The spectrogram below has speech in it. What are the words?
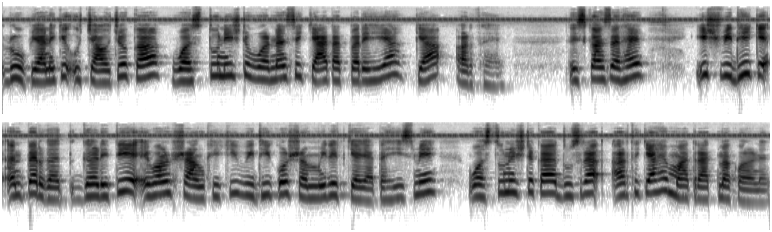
रूप यानी कि उच्चावचों का वस्तुनिष्ठ वर्णन से क्या तात्पर्य है या क्या अर्थ है? तो इसका आंसर है इस विधि के अंतर्गत गणितीय एवं सांख्यिकी विधि को सम्मिलित किया जाता है। इसमें वस्तुनिष्ठ का दूसरा अर्थ क्या है? मात्रात्मक वर्णन।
